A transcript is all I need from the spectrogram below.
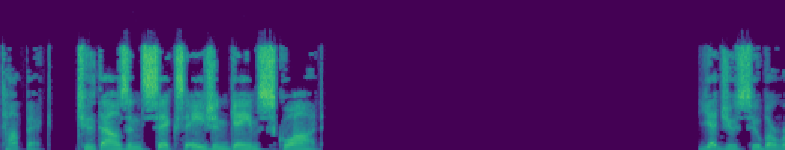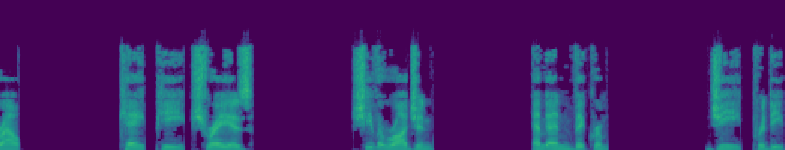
Topic 2006 Asian Games squad Yeju Suba Rao K. P. Shreyas Shiva Rajan M. N. Vikram G. Pradeep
